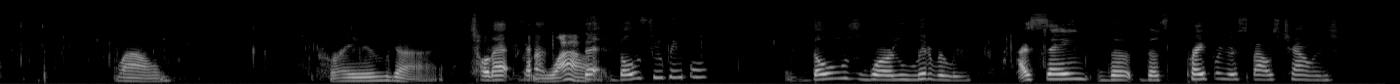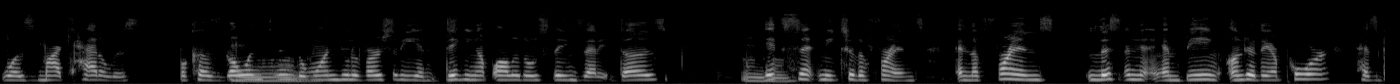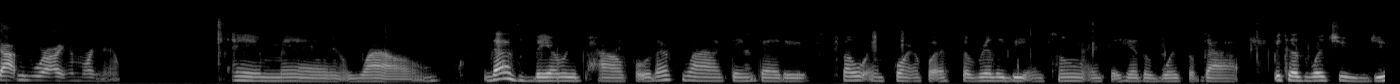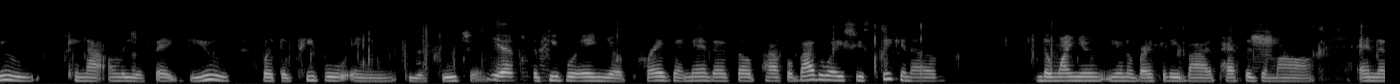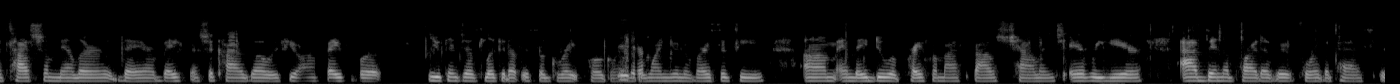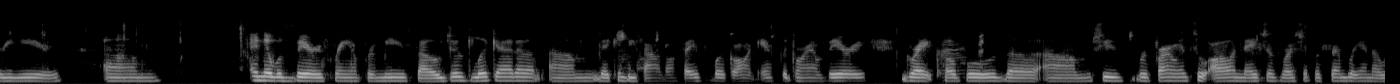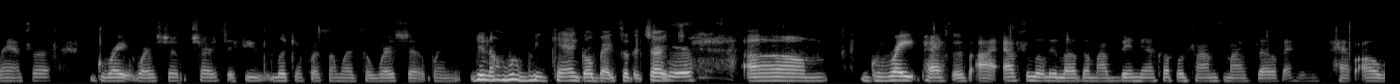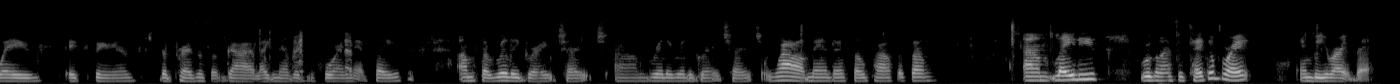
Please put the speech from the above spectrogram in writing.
Wow. Praise God. So that, that wow. That those two people, those were literally I say the the pray for your spouse challenge was my catalyst because going mm. through the mm. one university and digging up all of those things that it does, mm-hmm. it sent me to the friends and the friends listening and being under their pour has got me where I am right now. Amen. Wow. That's very powerful. That's why I think that is so important for us to really be in tune and to hear the voice of God. Because what you do can not only affect you, but the people in your future. Yeah. The people in your present. Man, that's so powerful. By the way, she's speaking of the One U- University by Pastor Jamal and Natasha Miller. They're based in Chicago. If you're on Facebook, you can just look it up. It's a great program, yeah. the One University. Um, and they do a Pray for My Spouse challenge every year. I've been a part of it for the past three years. Um, and it was very freeing for me. So just look at them. Um, they can be found on Facebook, on Instagram. Very great couple. The um, she's referring to All Nations Worship Assembly in Atlanta. Great worship church. If you're looking for someone to worship when you know when we can go back to the church. Yeah. Um, great pastors. I absolutely love them. I've been there a couple of times myself and have always experienced the presence of God like never before in that place. Um, it's a really great church. Um, really, really great church. Wow, man, that's so powerful. So, um, ladies, we're going to take a break and be right back.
